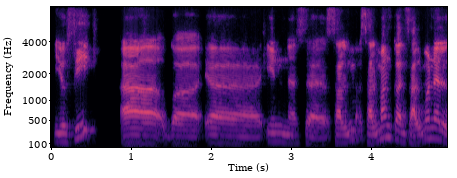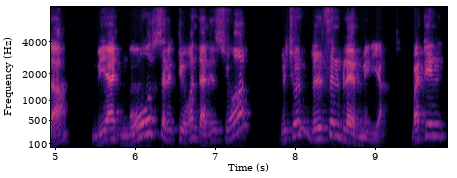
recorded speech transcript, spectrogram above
You see, uh, uh, in uh, Salm Salman Khan, Salmonella, we had more selective one, that is your, which one? Wilson Blair media. But in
